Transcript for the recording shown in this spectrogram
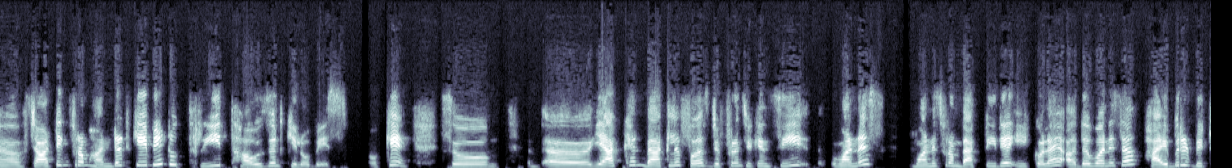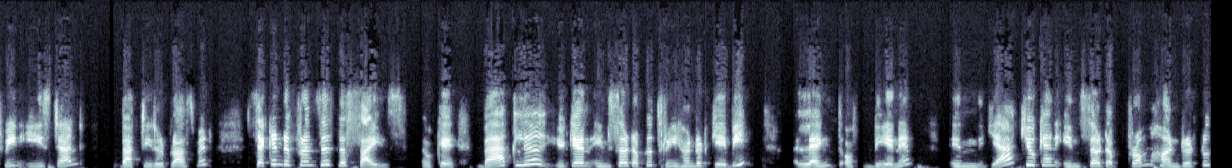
uh, starting from 100 kb to 3000 kilobase. Okay, so uh, YAC and BACLA first difference you can see one is one is from bacteria E. coli, other one is a hybrid between yeast and bacterial plasmid. Second difference is the size. Okay, BACLA you can insert up to 300 kb length of DNA. In YAC you can insert up from 100 to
